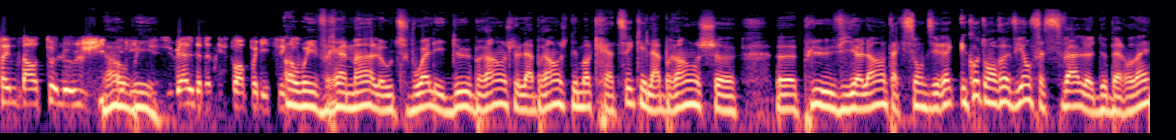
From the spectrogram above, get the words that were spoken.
scène d'anthologie ah, visuelle de notre histoire politique. Ah oui, vraiment, là, où tu vois les deux branches, la branche démocratique et la branche euh, euh, plus violente, action directe. Écoute, on revient au Festival de Berlin.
